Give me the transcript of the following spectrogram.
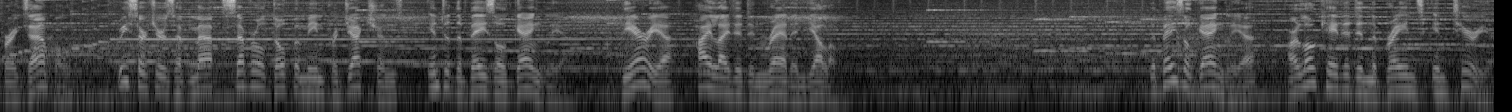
For example, researchers have mapped several dopamine projections into the basal ganglia, the area highlighted in red and yellow. The basal ganglia are located in the brain's interior.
